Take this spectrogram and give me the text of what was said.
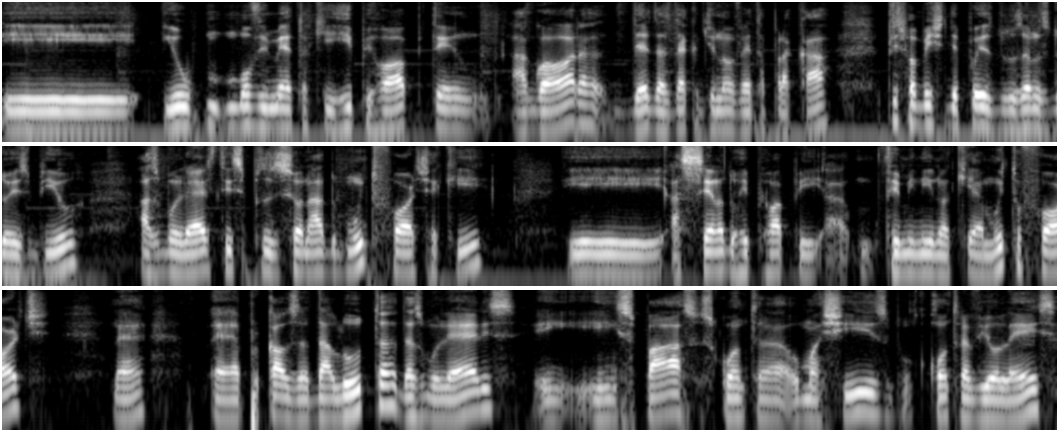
E, e, o movimento aqui hip hop tem agora, desde as décadas de 90 para cá, principalmente depois dos anos 2000, as mulheres têm se posicionado muito forte aqui. E a cena do hip hop feminino aqui é muito forte, né? É, por causa da luta das mulheres em, em, espaços contra o machismo, contra a violência,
